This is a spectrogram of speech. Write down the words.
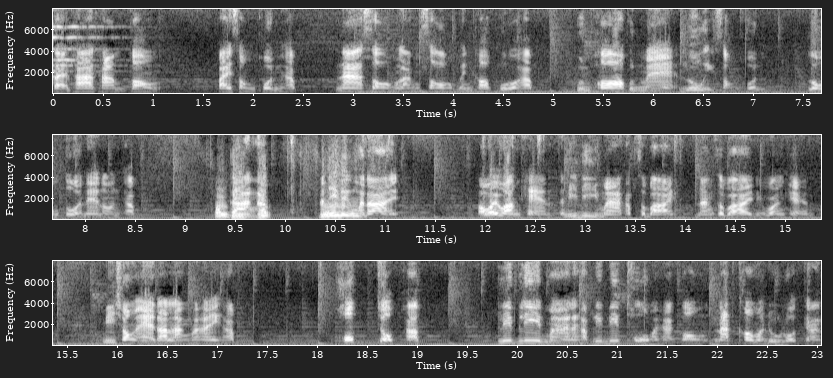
แต่ถ้าถามกล้องไป 2 คนครับ หน้า 2 หลัง 2 เป็นครอบครัวครับ คุณพ่อคุณแม่ลูกอีก 2 คน ลงตัวแน่นอนครับ ตรงกลางครับ อันนี้ดึงมาได้ เอาไว้วางแขน อันนี้ดีมากครับสบาย นั่งสบายเนี่ยวางแขน มีช่องแอร์ด้านหลังมาให้ครับ ครบจบครับ รีบๆมานะครับ รีบๆโทรมาหากล้อง นัดเข้ามาดูรถกัน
